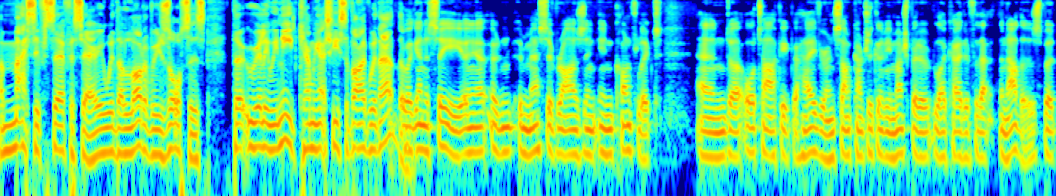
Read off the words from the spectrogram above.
a massive surface area with a lot of resources that really we need. Can we actually survive without them? we're going to see a, a, a massive rise in, in conflict and uh, autarkic behaviour. And some countries are going to be much better located for that than others. But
